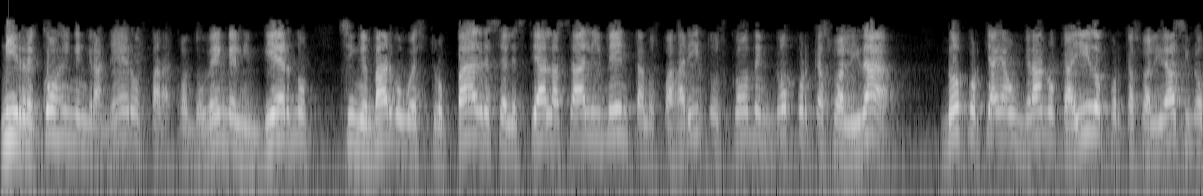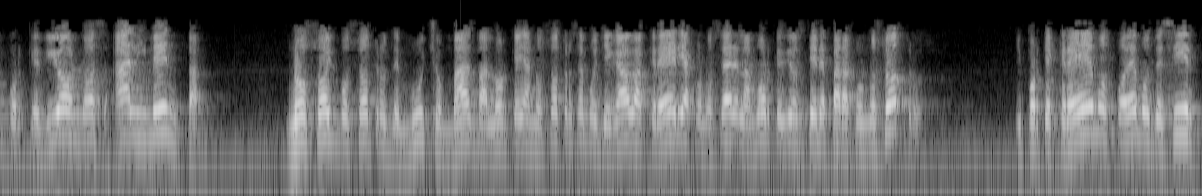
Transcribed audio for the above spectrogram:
ni recogen en graneros para cuando venga el invierno. Sin embargo, vuestro Padre Celestial las alimenta, los pajaritos comen no por casualidad, no porque haya un grano caído por casualidad, sino porque Dios los alimenta. No sois vosotros de mucho más valor que ellas. Nosotros hemos llegado a creer y a conocer el amor que Dios tiene para con nosotros. Y porque creemos podemos decir,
